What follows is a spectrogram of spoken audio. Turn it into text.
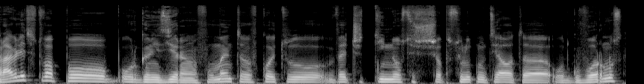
Прави ли това по-организирано в момента, в който вече ти носиш абсолютно цялата отговорност,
